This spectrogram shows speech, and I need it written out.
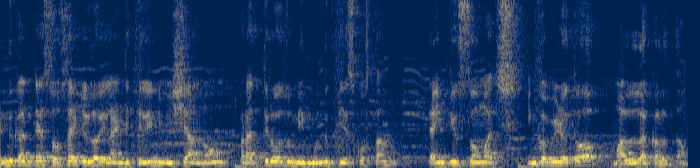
ఎందుకంటే సొసైటీలో ఇలాంటి తెలియని విషయాలను ప్రతిరోజు మీ ముందుకు తీసుకొస్తాను. Thank you so much. ఇంకో వీడియోతో మళ్ళీ కలుద్దాం.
